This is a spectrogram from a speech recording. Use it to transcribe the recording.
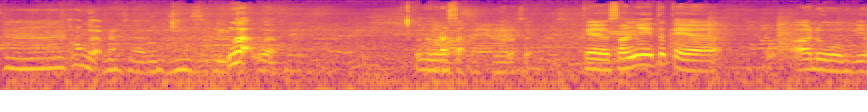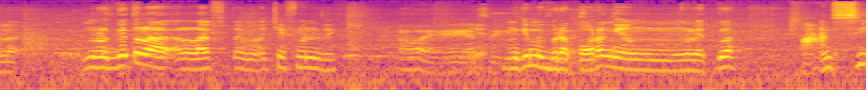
Hmm, lo nggak merasa rugi sedikit? nggak nggak. Nggak merasa nggak merasa. Kayak soalnya itu kayak aduh gila menurut gue itu lifetime achievement sih Oh iya, iya sih. mungkin beberapa orang yang ngeliat gue apaan sih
